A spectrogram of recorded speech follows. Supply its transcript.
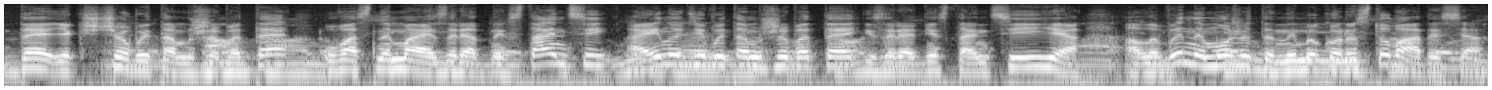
де, якщо ви там живете, у вас немає зарядних станцій, а іноді ви там живете і зарядні станції є, але ви не можете ними користуватися.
